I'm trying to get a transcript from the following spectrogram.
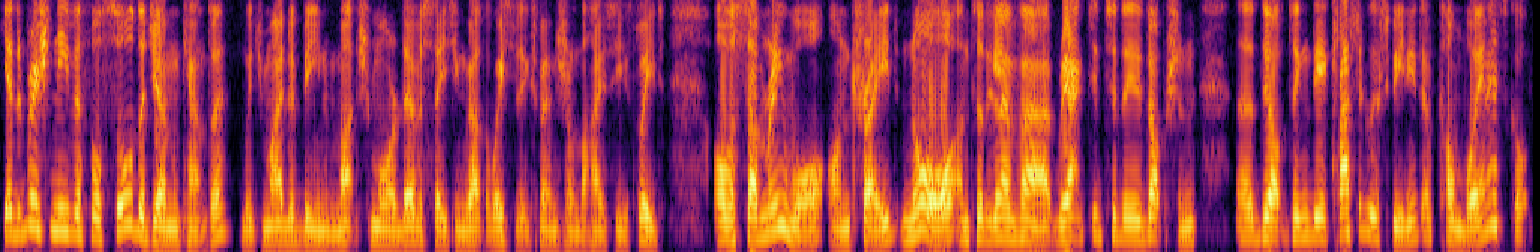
yet the British neither foresaw the German counter, which might have been much more devastating without the wasted expenditure on the high seas fleet, of a submarine war on trade, nor, until the 11th hour, reacted to the adoption, uh, adopting the classical expedient of convoy and escort.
